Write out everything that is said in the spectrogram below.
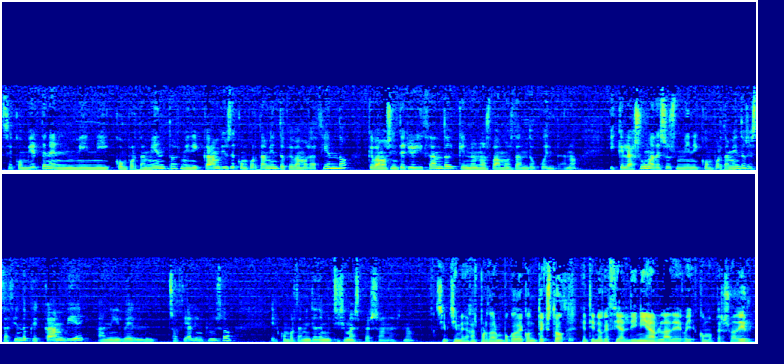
se convierten en mini comportamientos, mini cambios de comportamiento que vamos haciendo, que vamos interiorizando y que no nos vamos dando cuenta, ¿no? Y que la suma de esos mini comportamientos está haciendo que cambie a nivel social incluso el comportamiento de muchísimas personas, ¿no? Si, me dejas por dar un poco de contexto, entiendo que Cialdini habla de, oye, cómo persuadir,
